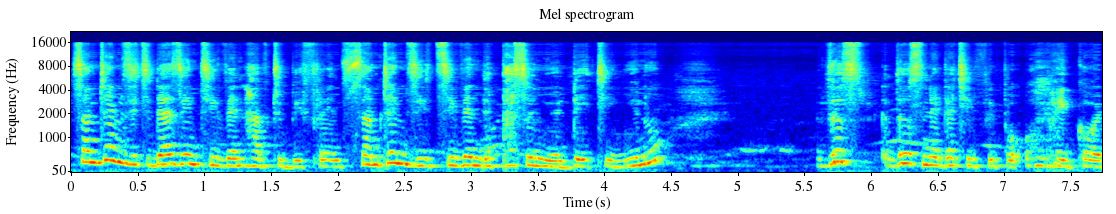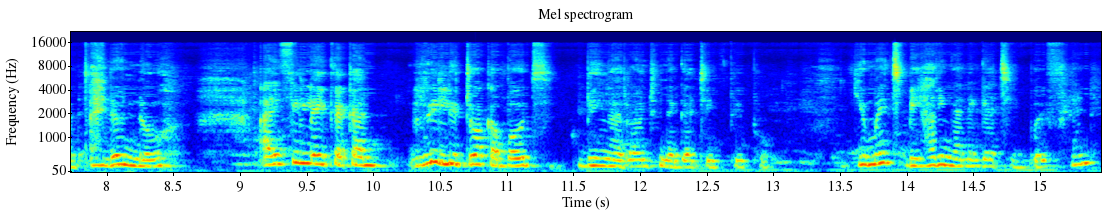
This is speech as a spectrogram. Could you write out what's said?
sometimes it doesn't even have to be friends. Sometimes it's even the person you're dating, you know? Those those negative people oh my god i don't know. I feel like i can really talk about being around negative people. You might be having a negative boyfriend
